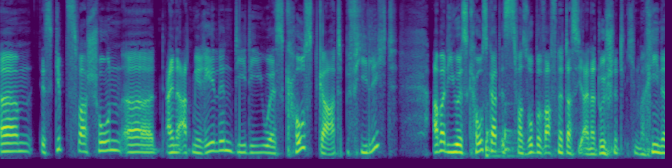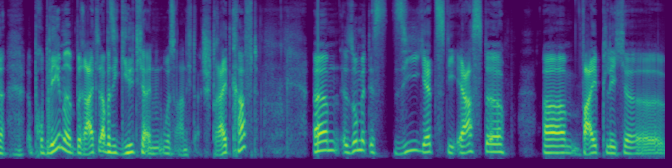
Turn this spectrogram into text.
Ähm, es gibt zwar schon äh, eine Admiralin, die die US Coast Guard befehligt, aber die US Coast Guard ist zwar so bewaffnet, dass sie einer durchschnittlichen Marine Probleme bereitet, aber sie gilt ja in den USA nicht als Streitkraft. Ähm, somit ist sie jetzt die erste ähm, weibliche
